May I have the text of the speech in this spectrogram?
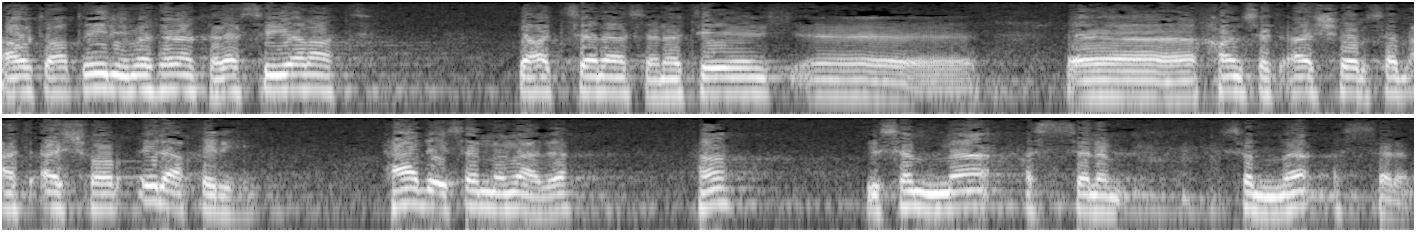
أو تعطيني مثلا ثلاث سيارات بعد سنة سنتين آه، آه، خمسة أشهر سبعة أشهر إلى آخره هذا يسمى ماذا؟ ها؟ يسمى السلم يسمى السلم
